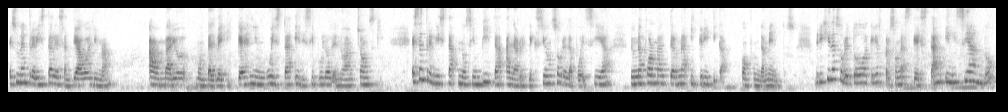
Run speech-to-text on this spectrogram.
es una entrevista de Santiago Lima a Mario Montalbetti, que es lingüista y discípulo de Noam Chomsky. Esta entrevista nos invita a la reflexión sobre la poesía de una forma alterna y crítica, con fundamentos, dirigida sobre todo a aquellas personas que están iniciando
